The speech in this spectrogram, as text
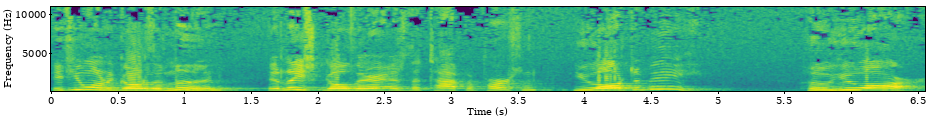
if you want to go to the moon, at least go there as the type of person you ought to be, who you are.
